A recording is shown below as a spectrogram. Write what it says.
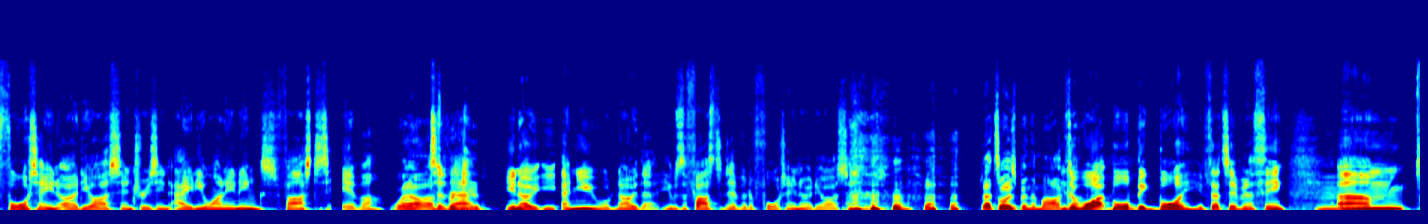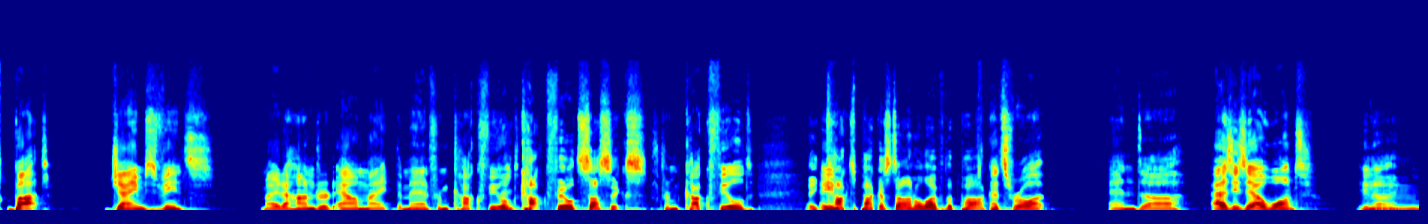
14 ODI centuries in 81 innings, fastest ever. Wow, that's to pretty that. good. You know, and you would know that he was the fastest ever to 14 ODI centuries. That's always been the mark. He's a white ball big boy, if that's even a thing. Mm. Um, but James Vince made 100. Our mate, the man from Cuckfield. From Cuckfield. Sussex. From Cuckfield. He He- cucked Pakistan all over the park. That's right. And uh, as is our want, you know, Mm-hmm.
